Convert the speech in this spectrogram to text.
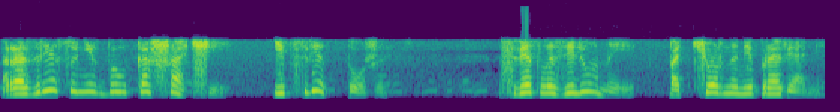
Разрез у них был кошачий, и цвет тоже. Светло-зеленый, под черными бровями.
